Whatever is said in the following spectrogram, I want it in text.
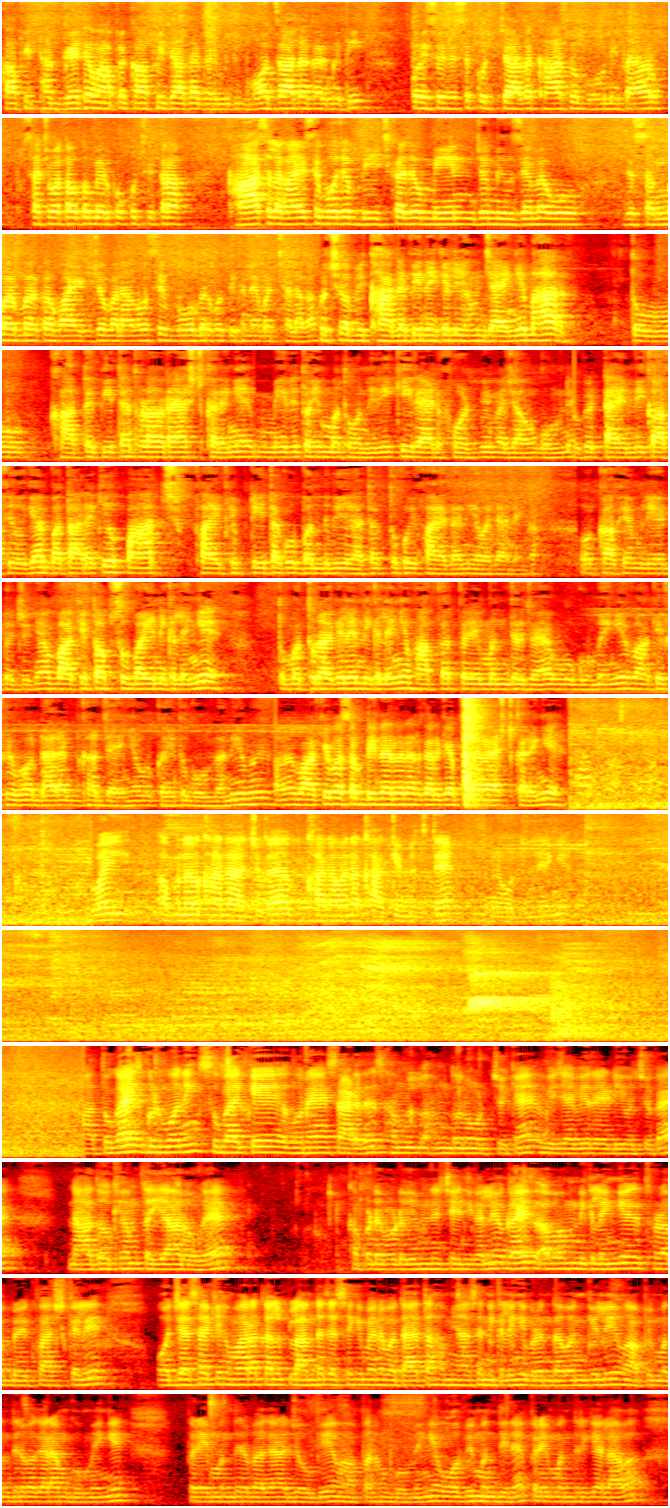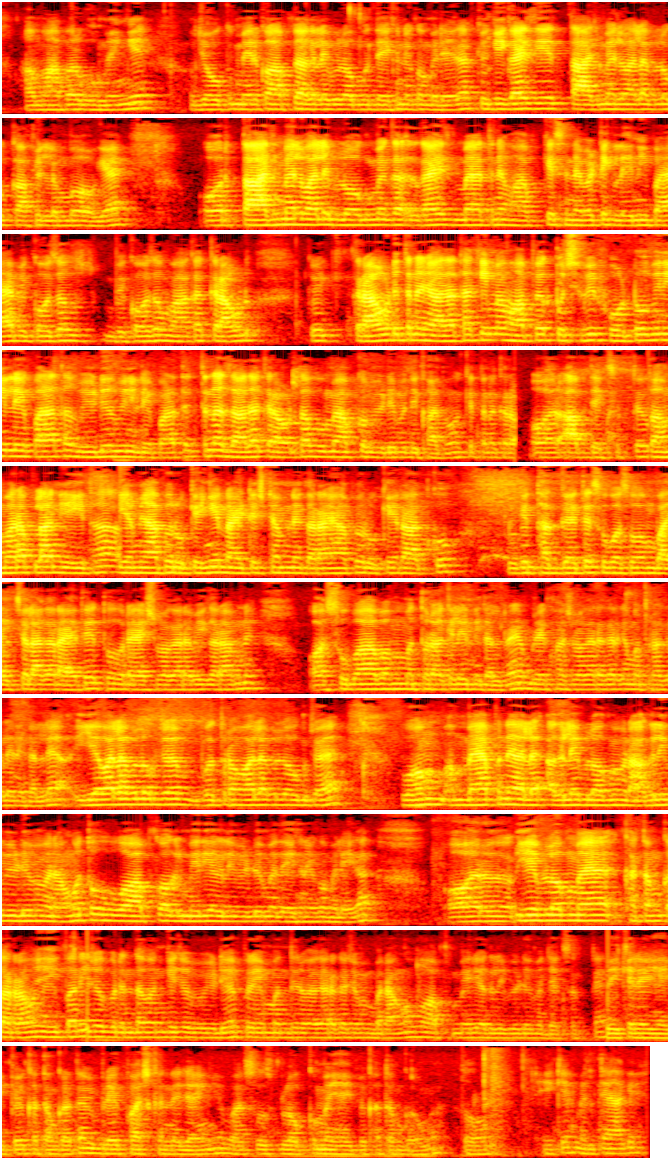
काफ़ी थक गए थे, वहाँ पे काफ़ी ज़्यादा गर्मी थी, बहुत ज़्यादा गर्मी थी। तो इस वजह से कुछ ज़्यादा खास मैं घूम नहीं पाया। और सच बताऊँ तो मेरे को कुछ इतना खास लगा से वो जो बीच का जो मेन जो म्यूज़ियम है, वो जो संगमरमर का वाइट जो बना हुआ, सिर्फ़ वो मेरे को दिखने में अच्छा लगा। कुछ अभी खाने पीने के लिए हम जाएँगे बाहर तो वो खाते पीते हैं, थोड़ा रेस्ट करेंगे। मेरी तो हिम्मत होनी रही कि रेड फोर्ट भी मैं जाऊँ घूमने, क्योंकि टाइम भी काफ़ी हो गया। और बता रहे कि वो पाँच फाइव फिफ्टी तक वो बंद भी हो जाता है तो कोई फ़ायदा नहीं हो जाने का। और काफ़ी हम लेट हो चुके हैं। बाकी तो अब सुबह ही निकलेंगे तो मथुरा के लिए निकलेंगे, वहाँ पर प्रेम मंदिर जो है वो घूमेंगे, बाकी फिर वो डायरेक्ट घर जाएँगे और कहीं तो घूमना नहीं हमें हमें बाकी बस अब डिनर विनर करके अपना रेस्ट करेंगे। भाई अपना खाना आ चुका है, अब खाना वाना खा के मिलते हैं, अपने होटल लेंगे। हाँ तो गाइज़ गुड मॉर्निंग सुबह के हो रहे हैं साढ़े दस, हम हम दोनों उठ चुके हैं, विजय भी रेडी हो चुका है, नहा धो के हम तैयार हो गए कपड़े वपड़े भी हमने चेंज कर लिए। गाइज़ अब हम निकलेंगे थोड़ा ब्रेकफास्ट के लिए और जैसा कि हमारा कल प्लान था, जैसे कि मैंने बताया था, हम यहाँ से निकलेंगे वृंदावन के लिए, वहाँ पे मंदिर वगैरह हम घूमेंगे। प्रेम मंदिर वगैरह जो भी है, वहाँ पर हम घूमेंगे, और भी मंदिर है प्रेम मंदिर के अलावा, हम वहाँ पर घूमेंगे, जो मेरे को आपके अगले ब्लॉग में देखने को मिलेगा। क्योंकि गाइज़ ये ताजमहल वाला ब्लॉग काफ़ी लंबा हो गया है, और ताजमहल वाले ब्लॉग में गाइज़ मैं इतने वहाँ के सिनेमेटिक ले नहीं पाया बिकॉज़ ऑफ़ बिकॉज़ ऑफ़ वहाँ का क्राउड क्योंकि क्राउड इतना ज़्यादा था कि मैं वहाँ पे कुछ भी फ़ोटो भी नहीं ले पा रहा था वीडियो भी नहीं ले पा रहा था। इतना ज़्यादा क्राउड था, वो मैं आपको वीडियो में दिखा दूँगा कितना क्राउड और आप देख सकते हो। तो हमारा प्लान यही था कि हम यहाँ पे रुकेंगे नाइट स्टे हमने करा यहाँ पे, रुके रात को, क्योंकि थक गए थे। सुबह सुबह हम बाइक चला कर आए थे तो रैश वगैरह भी करा हमने। और सुबह अब हम मथुरा के लिए निकल रहे हैं ब्रेकफास्ट वगैरह करके मथुरा के लिए निकल रहे हैं। ये वाला ब्लॉग जो है, मथुरा वाला ब्लॉग जो है, वो हम, मैं अपने अगले ब्लॉग में अगली वीडियो में बनाऊँगा तो वो आपको अगली, मेरी अगली वीडियो में देखने को मिलेगा। और ये ब्लॉग मैं खत्म कर रहा हूँ यहीं पर जो वृंदावन की जो वीडियो प्रेम मंदिर वगैरह का जो मैं बनाऊँगा, वो आप मेरी अगली वीडियो में देख सकते हैं। अभी के लिए यहीं पर खत्म करते हैं ब्रेकफास्ट करने जाएँगे, बस उस ब्लॉग को मैं यहीं पर खत्म करूँगा। तो ठीक है, मिलते हैं आगे।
